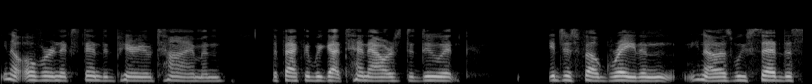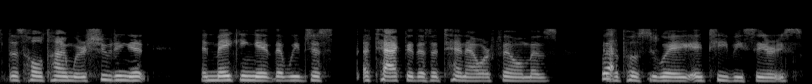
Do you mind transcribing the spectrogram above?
you know, over an extended period of time. And the fact that we got 10 hours to do it, it just felt great. And, you know, as we've said this, this whole time we were shooting it and making it, that we just attacked it as a 10 hour film as, right. as opposed to a, a TV series.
